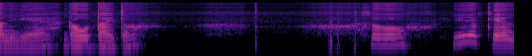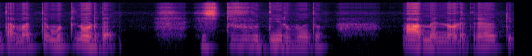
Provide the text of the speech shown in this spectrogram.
ನನಗೆ ಡೌಟ್ ಆಯಿತು. ಸೊ ಏಕೆ ಅಂತ ಮತ್ತೆ ಮುಟ್ಟು ನೋಡಿದೆ. ಎಷ್ಟು ಬುದ್ಧಿ ಇರ್ಬೋದು. ಆಮೇಲೆ ನೋಡಿದ್ರೆ ಟಿ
